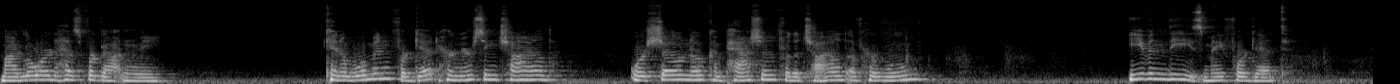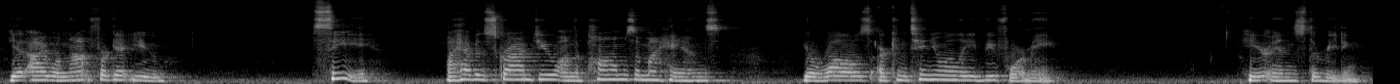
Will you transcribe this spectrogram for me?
my Lord has forgotten me. Can a woman forget her nursing child? Or show no compassion for the child of her womb? Even these may forget, yet I will not forget you. See, I have inscribed you on the palms of my hands. Your walls are continually before me. Here ends the reading.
